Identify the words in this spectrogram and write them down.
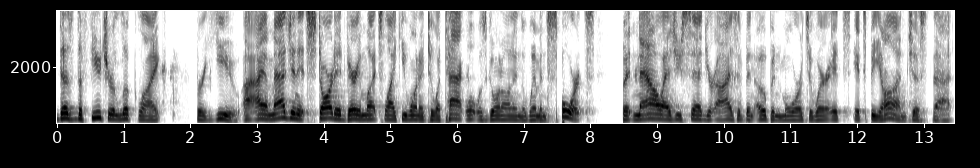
does the future look like for you? I, I imagine it started very much like you wanted to attack what was going on in the women's sports but now as you said your eyes have been opened more to where it's it's beyond just that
